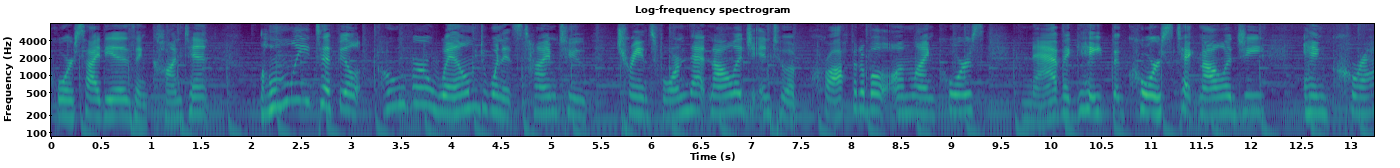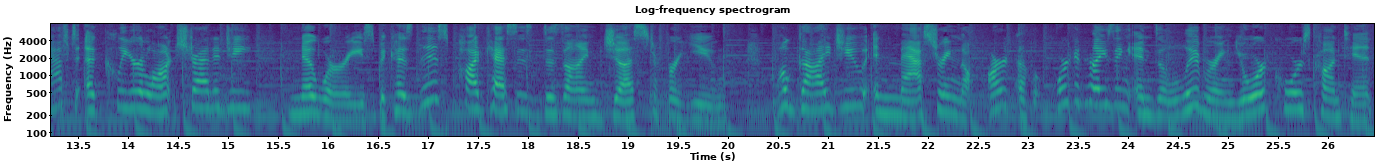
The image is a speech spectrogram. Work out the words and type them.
course ideas and content only to feel overwhelmed when it's time to transform that knowledge into a profitable online course, navigate the course technology, and craft a clear launch strategy? No worries, because this podcast is designed just for you. I'll guide you in mastering the art of organizing and delivering your course content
